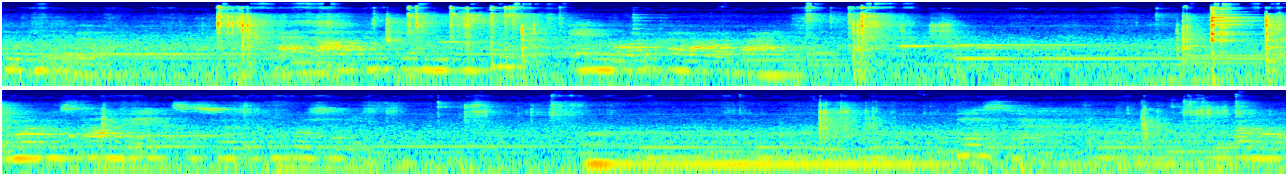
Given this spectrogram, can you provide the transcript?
Tabii ki de. Yani abim kendisi için en doğru karar verdi. Umarım sen de en kısa sürede bunu başarırsın. Neyse. Ben yola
